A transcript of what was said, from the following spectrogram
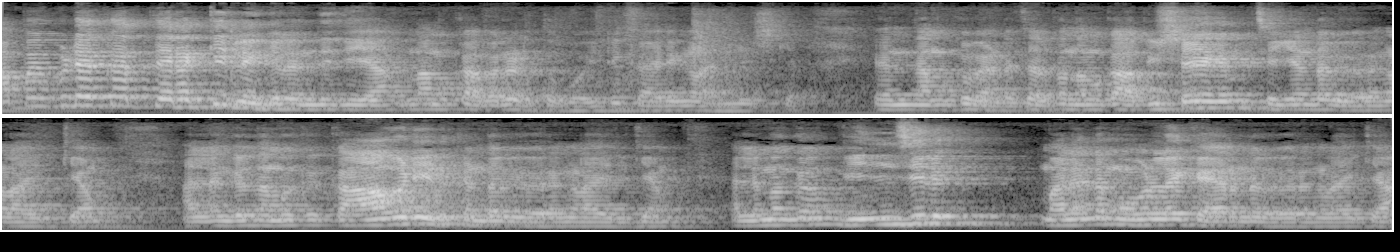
അപ്പൊ ഇവിടെയൊക്കെ തിരക്കില്ലെങ്കിൽ എന്ത് ചെയ്യാം? നമുക്ക് അവരുടെ അടുത്ത് പോയിട്ട് കാര്യങ്ങൾ അന്വേഷിക്കാം. എന്ന് നമുക്ക് വേണ്ട? ചിലപ്പോൾ നമുക്ക് അഭിഷേകം ചെയ്യേണ്ട വിവരങ്ങളായിരിക്കാം. അല്ലെങ്കിൽ നമുക്ക് കാവടി എടുക്കേണ്ട വിവരങ്ങളായിരിക്കാം. അല്ലെങ്കിൽ നമുക്ക് വിഞ്ചിൽ മലന്റെ മുകളിലേക്ക് കയറേണ്ട വിവരങ്ങളായിരിക്കാം.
